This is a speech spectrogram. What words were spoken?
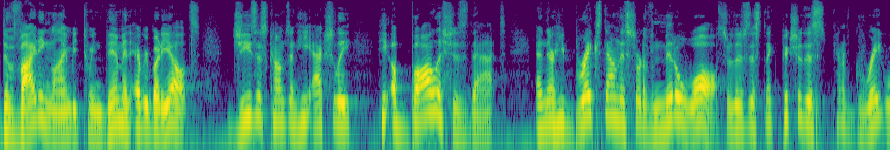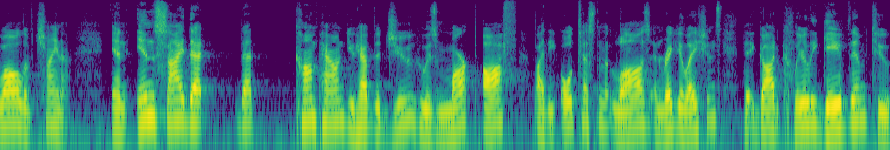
dividing line between them and everybody else, Jesus comes and he actually he abolishes that and there he breaks down this sort of middle wall. So there's this think, picture this kind of great wall of China. And inside that that compound you have the Jew who is marked off by the Old Testament laws and regulations that God clearly gave them to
